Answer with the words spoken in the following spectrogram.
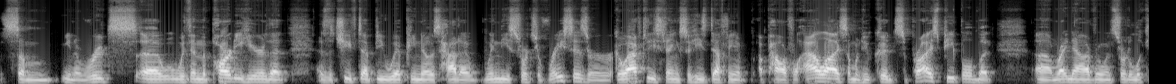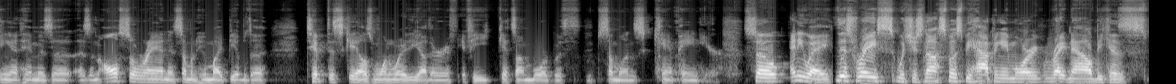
some you know roots uh, within the party here. That as the chief deputy whip, he knows how to win these sorts of races or go after these things. So he's definitely a, a powerful ally, someone who could surprise people. But um, right now, everyone's sort of looking at him as a as an also ran and someone who might be able to tip the scales one way or the other if, if he gets on board with someone's campaign here. So anyway, this race, which is not supposed to be happening anymore right now because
